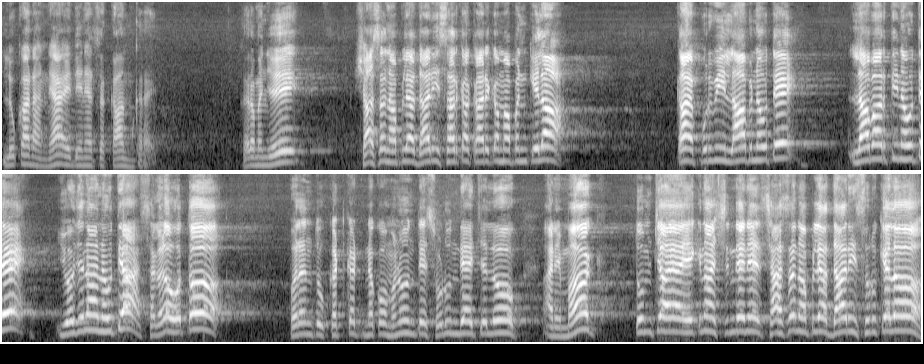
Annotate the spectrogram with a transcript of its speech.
लोकांना न्याय देण्याचं काम करायचं. खरं म्हणजे शासन आपल्या दारीसारखा कार्यक्रम आपण केला. काय पूर्वी लाभ नव्हते लाभार्थी नव्हते योजना नव्हत्या सगळं होतं. परंतु कटकट नको म्हणून ते सोडून द्यायचे लोक आणि मग तुमच्या या एकनाथ शिंदेने शासन आपल्या दारी सुरू केलं.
